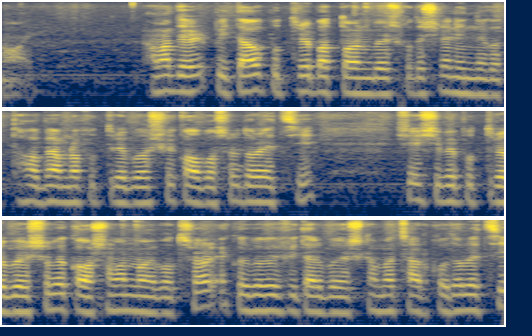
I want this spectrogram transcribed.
নয়। আমাদের পিতা ও পুত্রের বর্তমান বয়স কত সেটা নির্ণয় করতে হবে, আমরা পুত্রের বয়সকে ক বছর ধরেছি সেই হিসেবে পুত্রের বয়স হবে ক সমান নয় বছর একইভাবে পিতার বয়সকে আমরা চার ক ধরেছি।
